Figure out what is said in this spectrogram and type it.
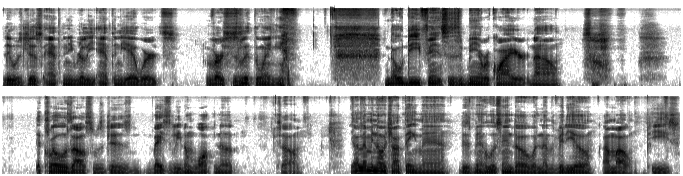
It was just Anthony, really Anthony Edwards versus Lithuania. No defense is being required now. So the closeouts was just basically them walking up. So Y'all let me know what y'all think, man. This been Who is Hendough with another video. I'm out. Peace.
